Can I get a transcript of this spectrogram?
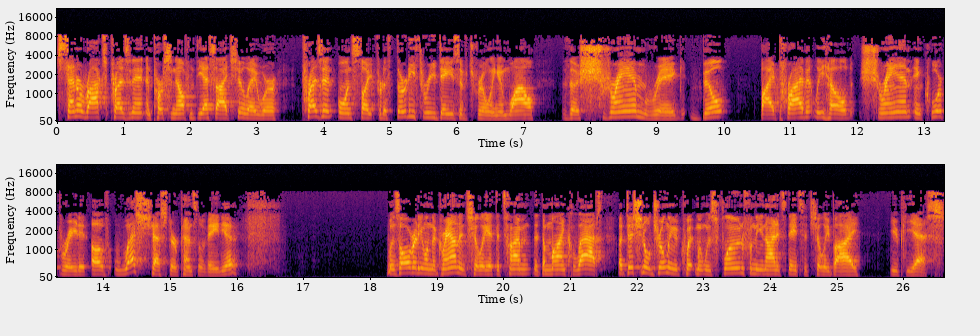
Center-Rock's president and personnel from DSI Chile were present on site for the 33 days of drilling. And while the Schramm rig built by privately held Schramm Incorporated of West Chester, Pennsylvania, was already on the ground in Chile at the time that the mine collapsed. Additional drilling equipment was flown from the United States to Chile by UPS.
